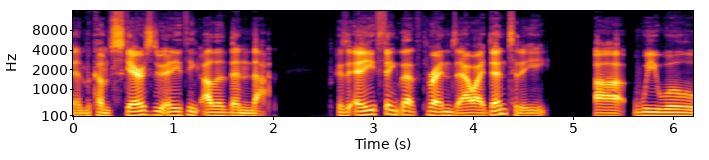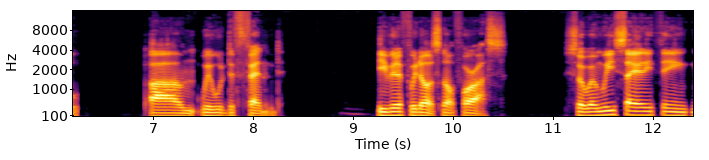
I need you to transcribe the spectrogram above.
and become scared to do anything other than that. Because anything that threatens our identity, uh, we will um, we will defend, even if we know it's not for us. So when we say anything,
